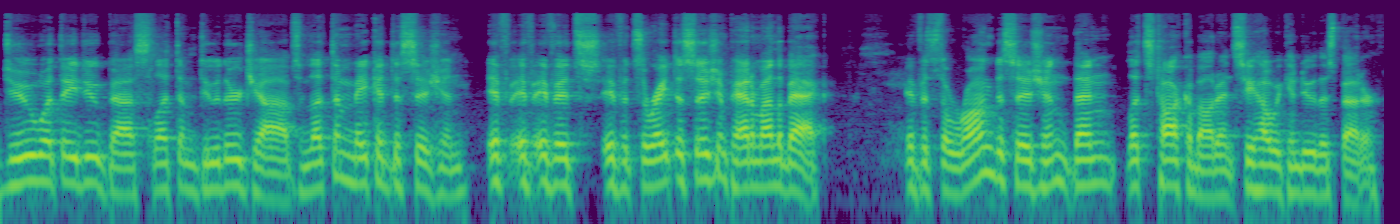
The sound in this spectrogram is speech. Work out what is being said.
do what they do best. Let them do their jobs and let them make a decision. If, if if it's if it's the right decision pat them on the back. If it's the wrong decision then let's talk about it and see how we can do this better.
